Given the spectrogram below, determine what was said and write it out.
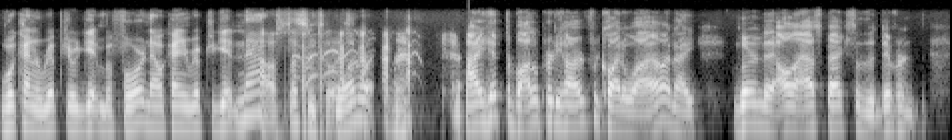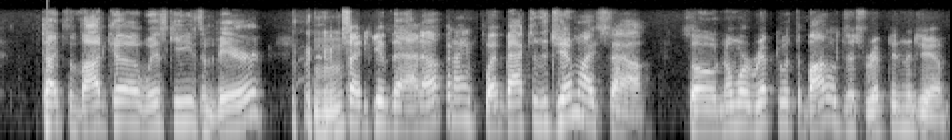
What kind of ripped you were getting before, now what kind of ripped you're getting now. Let's listen to it. I hit the bottle pretty hard for quite a while, and I learned all aspects of the different types of vodka, whiskeys, and beer. Mhm. Decided to give that up, and I went back to the gym lifestyle. So no more ripped with the bottle, just ripped in the gym.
